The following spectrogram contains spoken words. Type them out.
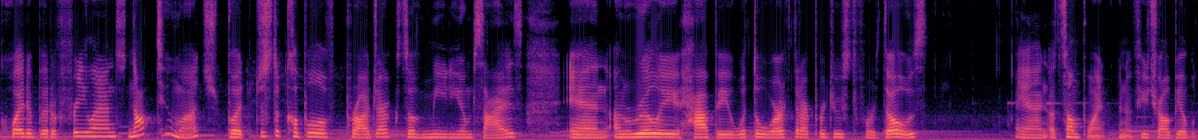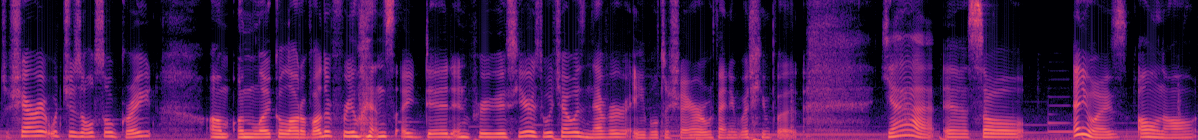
quite a bit of freelance, not too much, but just a couple of projects of medium size. And I'm really happy with the work that I produced for those. And at some point in the future, I'll be able to share it, which is also great. Um, unlike a lot of other freelance I did in previous years, which I was never able to share with anybody. But yeah, uh, so, anyways, all in all,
